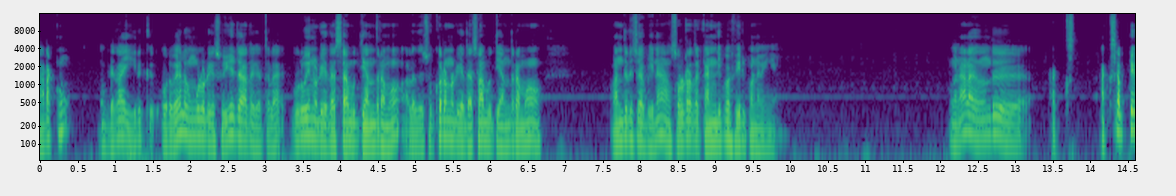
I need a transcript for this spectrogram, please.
நடக்கும். இப்படி தான் இருக்குது ஒருவேளை உங்களுடைய சுய ஜாதகத்தில் குருவினுடைய தசாபுத்தி அந்தரமோ அல்லது சுக்கரனுடைய தசாபுத்தி அந்தரமோ வந்துருச்சு அப்படின்னா சொல்கிறத கண்டிப்பாக ஃபீல் பண்ணுவீங்க. உங்களால் அது வந்து அக்ஸ் அக்செப்டே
